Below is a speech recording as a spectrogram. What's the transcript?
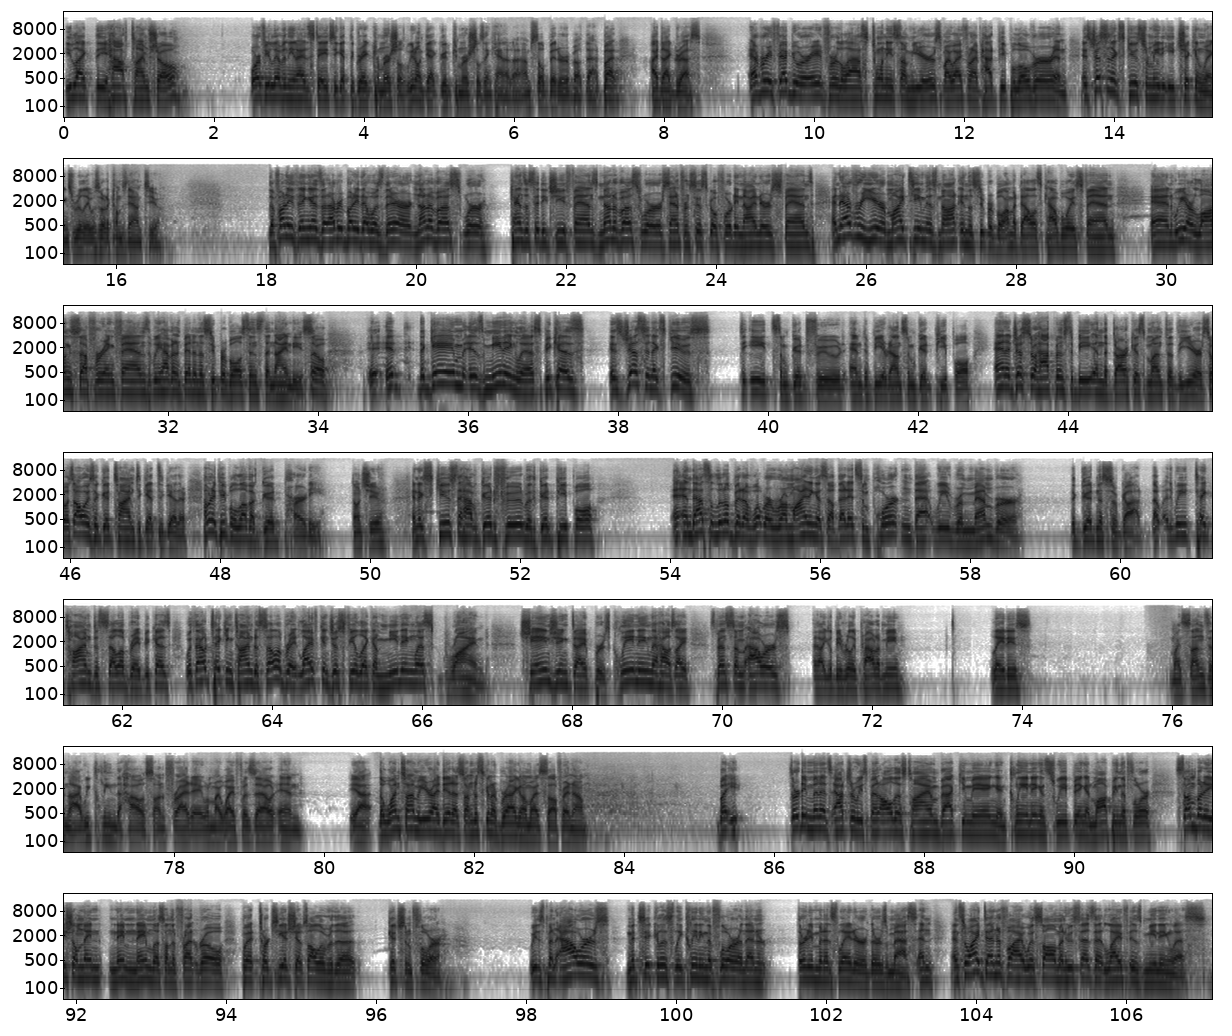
you like the halftime show, or if you live in the United States, you get the great commercials. We don't get good commercials in Canada. I'm still bitter about that, but I digress. Every February for the last 20 some years, my wife and I have had people over, and it's just an excuse for me to eat chicken wings, really, was what it comes down to. The funny thing is that everybody that was there, none of us were Kansas City Chiefs fans. None of us were San Francisco 49ers fans. And every year, my team is not in the Super Bowl. I'm a Dallas Cowboys fan, and we are long suffering fans. We haven't been in the Super Bowl since the 90s. So it, it, the game is meaningless because it's just an excuse to eat some good food and to be around some good people. And it just so happens to be in the darkest month of the year. So it's always a good time to get together. How many people love a good party? Don't you? an excuse to have good food with good people. And that's a little bit of what we're reminding us of that it's important that we remember the goodness of God, that we take time to celebrate because without taking time to celebrate, life can just feel like a meaningless grind. Changing diapers, cleaning the house. I spent some hours, uh, you'll be really proud of me, ladies. My sons and I, we cleaned the house on Friday when my wife was out. And yeah, the one time a year I did it, so I'm just gonna brag on myself right now. But 30 minutes after we spent all this time vacuuming and cleaning and sweeping and mopping the floor, somebody shall name, name nameless on the front row put tortilla chips all over the kitchen floor. We would spend hours meticulously cleaning the floor, and then 30 minutes later, there's a mess. And, and so I identify with Solomon, who says that life is meaningless.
